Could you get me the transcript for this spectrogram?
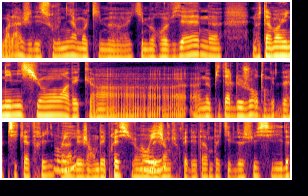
voilà, j'ai des souvenirs moi qui me qui me reviennent, notamment une émission avec un, un hôpital de jour, donc de la psychiatrie, Oui. hein, des gens en dépression, Oui. des gens qui ont fait des tentatives de suicide,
